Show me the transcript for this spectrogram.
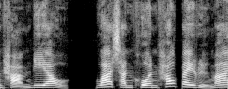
ำถามเดียว ว่าฉันควรเข้าไปหรือไม่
